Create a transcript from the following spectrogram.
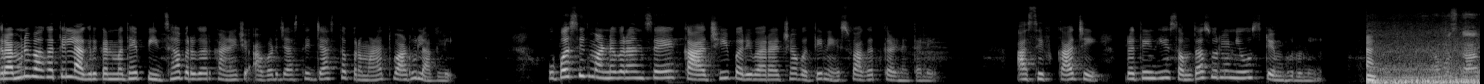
ग्रामीण भागातील नागरिकांमध्ये पिझ्झा बर्गर खाण्याची आवड जास्तीत जास्त प्रमाणात वाढू लागली. उपस्थित मान्यवरांचे काझी परिवाराच्या वतीने स्वागत करण्यात आले. आसिफ काझी प्रतिनिधी समता सूर्य न्यूज टेंभुर्णी. नमस्कार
